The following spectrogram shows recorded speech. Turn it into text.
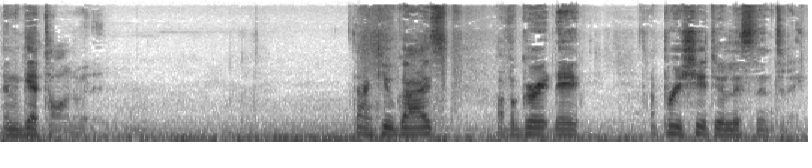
and get on with it. Thank you guys. Have a great day. Appreciate you listening today.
